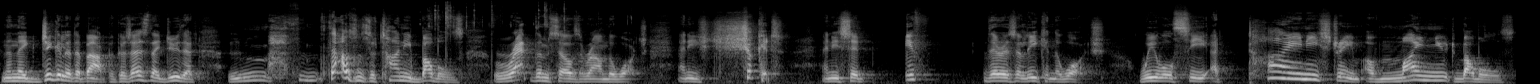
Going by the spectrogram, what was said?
And then they jiggle it about because as they do that, thousands of tiny bubbles wrap themselves around the watch. And he shook it and he said, if there is a leak in the watch, we will see a tiny stream of minute bubbles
